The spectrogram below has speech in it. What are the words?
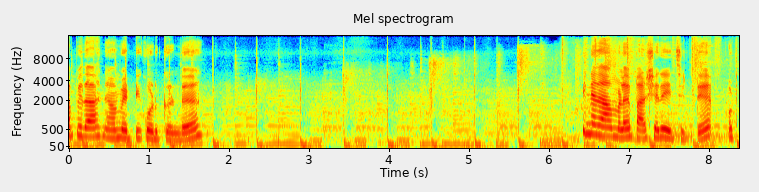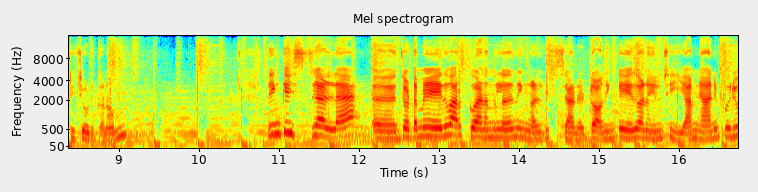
അപ്പോൾ ഇതാ ഞാൻ വെട്ടി കൊടുക്കുന്നുണ്ട്. പിന്നെ നമ്മൾ പശ തേച്ചിട്ട് ഒട്ടിച്ചു കൊടുക്കണം. നിങ്ങൾക്ക് ഇഷ്ടമുള്ള ചൊട്ടമ്മ ഏത് വർക്ക് വേണമെന്നുള്ളത് നിങ്ങളുടെ ഇഷ്ടമാണ് കേട്ടോ. നിങ്ങൾക്ക് ഏത് വേണമെങ്കിലും ചെയ്യാം. ഞാനിപ്പോൾ ഒരു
